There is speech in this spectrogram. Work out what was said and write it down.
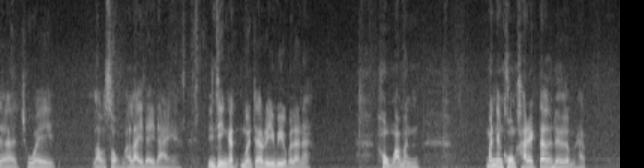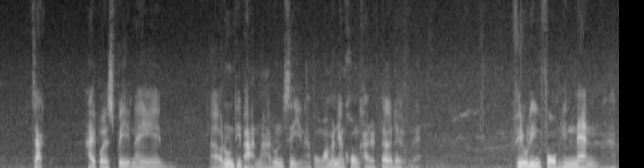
จะช่วยเราส่งอะไรใด ๆ จริง ๆ ก็เหมือนจะรีวิวไปแล้วนะ ผมว่ามันมันยังคงคาแรคเตอร์เดิมครับ จาก Hyper Speed ในรุ่นที่ผ่านมารุ่น 4 นะ ผมว่ามันยังคงคาแรคเตอร์เดิมเลย Feeling Foam ที่แน่นนะครับ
